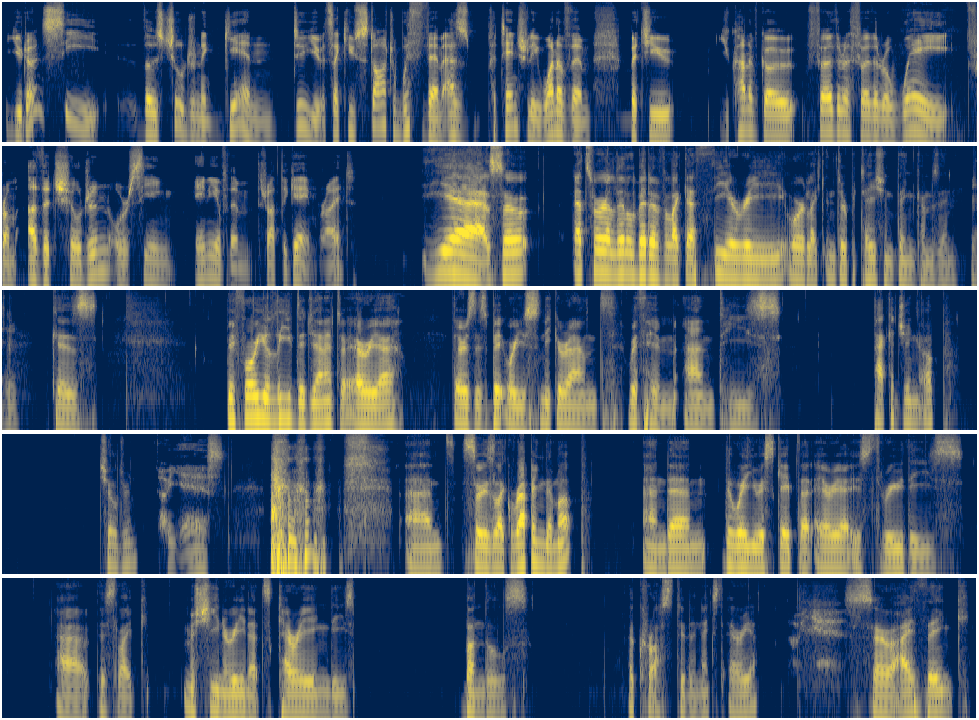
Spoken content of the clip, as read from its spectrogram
you don't see those children again, do you? It's like you start with them as potentially one of them, but you you kind of go further and further away from other children or seeing any of them throughout the game, right? Yeah, so that's where a little bit of like a theory or like interpretation thing comes in. Because mm-hmm. before you leave the janitor area, there's this bit where you sneak around with him and he's packaging up children. Oh yes. and so he's like wrapping them up, and then the way you escape that area is through these, uh, this like machinery that's carrying these bundles across to the next area. Oh yes. So I think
